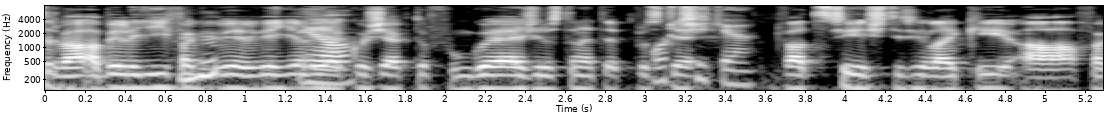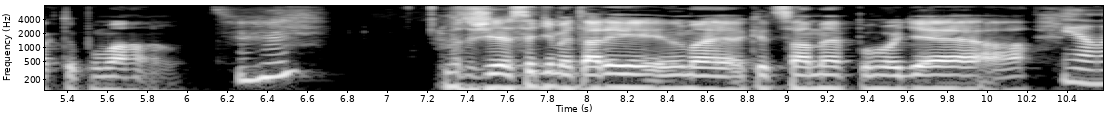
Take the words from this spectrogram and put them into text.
ty dva, aby lidi fakt Mhm. věděli, Jo. jakože, jak to funguje, že dostanete prostě Určitě. dva, tři, čtyři léky a fakt to pomáhá. No. Mhm. Protože sedíme tady, normálně kecáme v pohodě a Jo.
